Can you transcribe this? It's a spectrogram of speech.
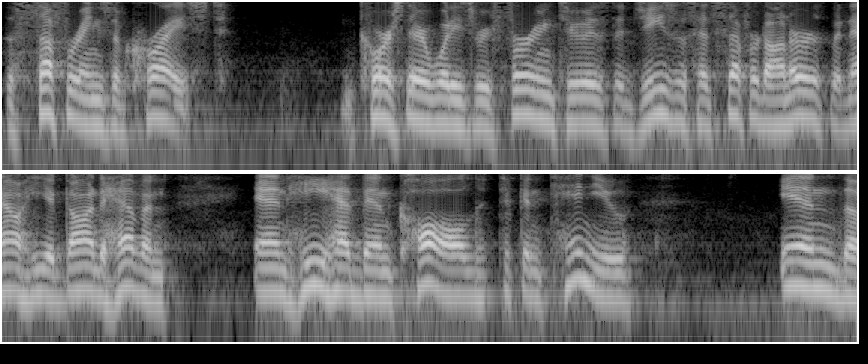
the sufferings of Christ of course, there, what he's referring to is that Jesus had suffered on earth, but now he had gone to heaven and he had been called to continue in the,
